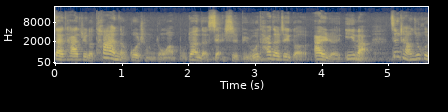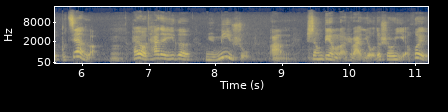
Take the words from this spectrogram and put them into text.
在他这个探案的过程中啊，不断的显示，比如他的这个爱人伊娃。经常就会不见了，还有他的一个女秘书啊生病了是吧？有的时候也会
